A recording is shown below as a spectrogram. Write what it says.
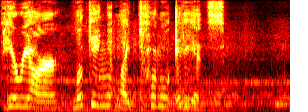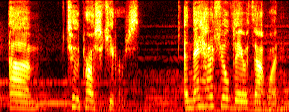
Here we are, looking like total idiots um, to the prosecutors. And they had a field day with that one.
